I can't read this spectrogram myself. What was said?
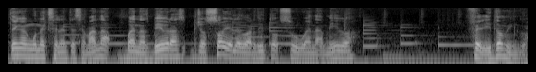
Tengan una excelente semana, buenas vibras. Yo soy el Eduardito, su buen amigo. Feliz domingo.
